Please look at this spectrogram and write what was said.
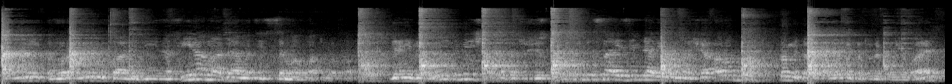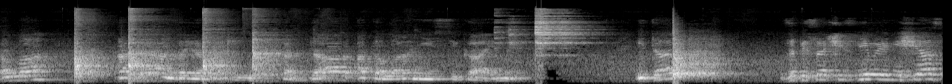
они в раю халидина фиха мадамати самават Для них будут вечно, пока существуют небеса и земля, и маша арабу, кроме того, который пожелает Аллах, Адан Дайрамаху, как дар от Аллаха неиссякаемый. Итак, записать счастливые и несчастные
